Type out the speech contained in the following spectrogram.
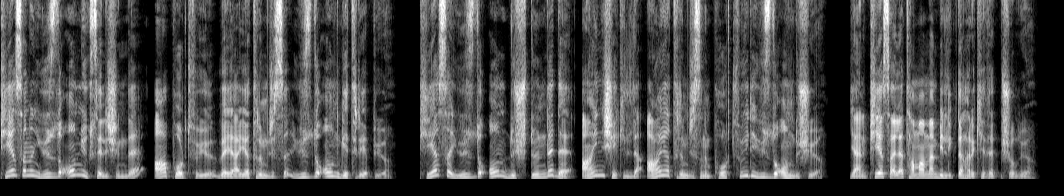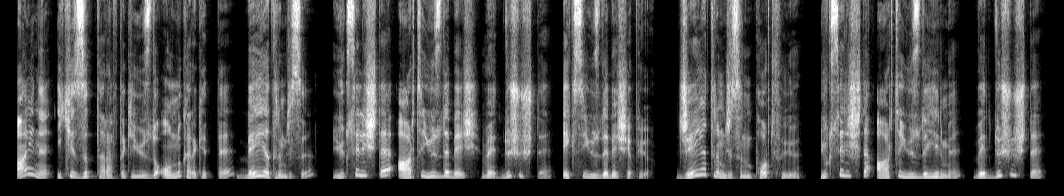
Piyasanın %10 yükselişinde A portföyü veya yatırımcısı %10 getiri yapıyor. Piyasa %10 düştüğünde de aynı şekilde A yatırımcısının portföyü de %10 düşüyor. Yani piyasayla tamamen birlikte hareket etmiş oluyor. Aynı iki zıt taraftaki %10'luk harekette B yatırımcısı yükselişte artı %5 ve düşüşte eksi %5 yapıyor. C yatırımcısının portföyü yükselişte artı %20 ve düşüşte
